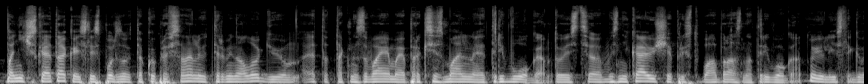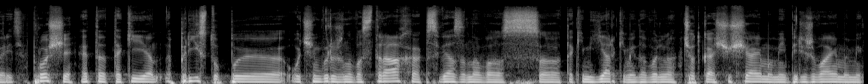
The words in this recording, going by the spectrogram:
Паническая атака, если использовать такую профессиональную терминологию, это так называемая проксизмальная тревога, то есть э, возникающая приступообразная тревога. Ну или, если говорить проще, это такие приступы очень выраженного страха, связанного с такими яркими, довольно четко ощущаемыми, переживаемыми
